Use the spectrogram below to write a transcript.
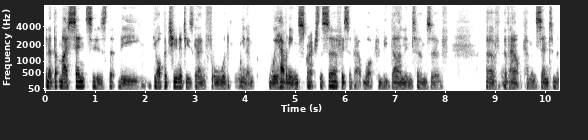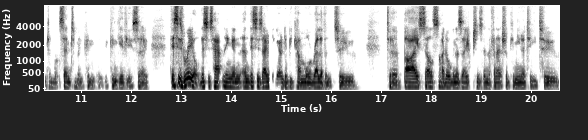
You know, but my sense is that the the opportunities going forward, you know, we haven't even scratched the surface about what can be done in terms of of of outcome and sentiment and what sentiment can can give you. So this is real. This is happening, and and this is only going to become more relevant to to buy sell side organizations in the financial community to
